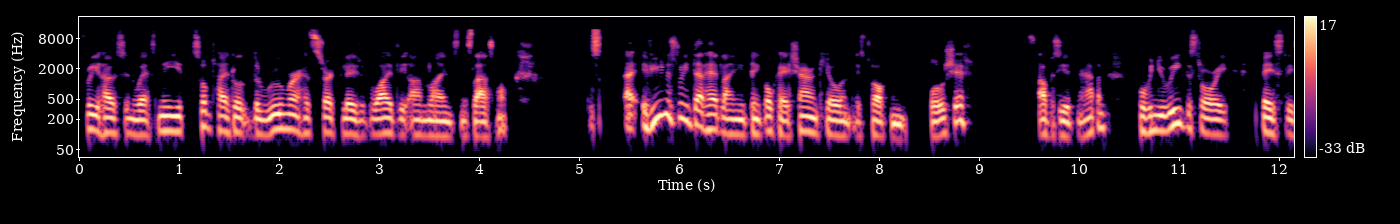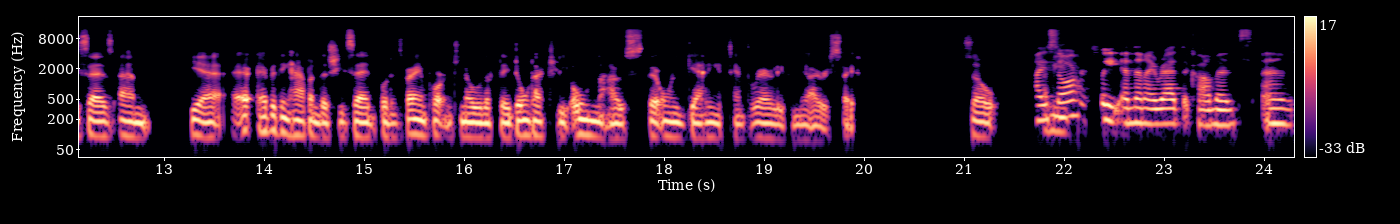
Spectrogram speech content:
free house in Westmeath, subtitled The Rumour Has Circulated Widely Online Since Last Month uh, if you just read that headline, you think, okay, Sharon Keogan is talking bullshit. Obviously, it didn't happen. But when you read the story, it basically says, um, yeah, everything happened as she said, but it's very important to know that they don't actually own the house; they're only getting it temporarily from the Irish state. So I, I mean, saw her tweet, and then I read the comments, and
